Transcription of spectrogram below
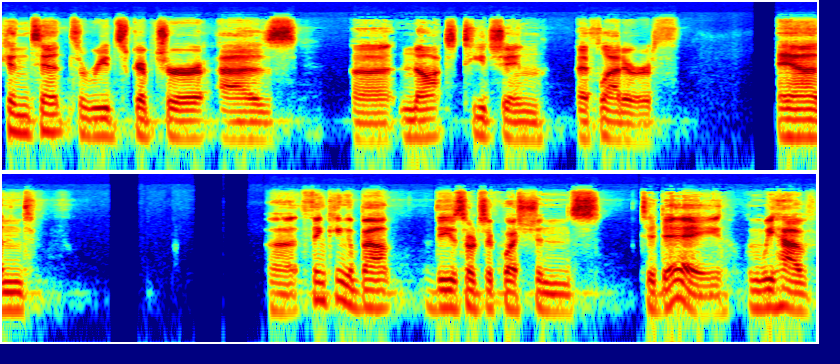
content to read scripture as uh, not teaching a flat earth. And uh, thinking about these sorts of questions today, when we have,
